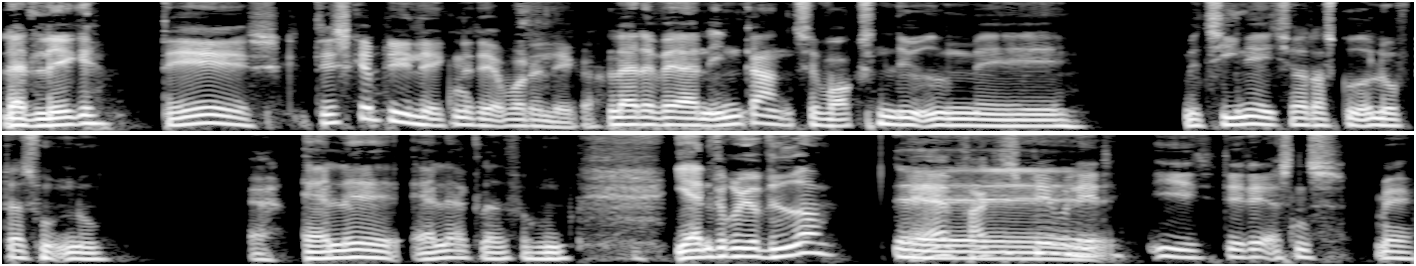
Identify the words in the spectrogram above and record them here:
lad det ligge. Det, det skal blive liggende der, hvor det ligger. Lad det være en indgang til voksenlivet med, med teenager, der skal ud og lufte deres hund nu. Ja. Alle, alle er glade for hunden. Jan, vi ryger videre. Ja, Øh, faktisk bliver vi lidt i det der sådan, med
